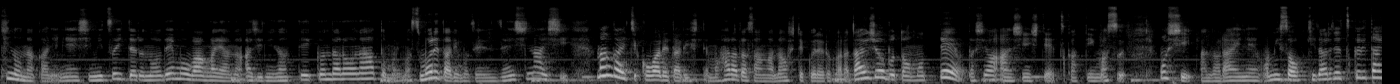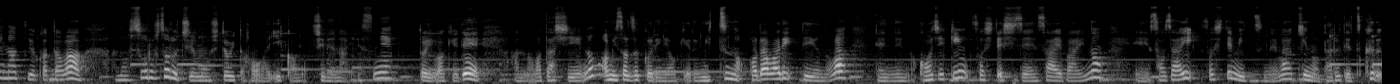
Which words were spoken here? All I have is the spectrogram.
木の中にね染みついてるのでもう我が家の味になっていくんだろうなと思います。漏れたりも全然しないし万が一壊れたりしても原田さんが直してくれるから大丈夫と思って私は安心して使っています。もしあの来年お味噌木だるで作りたいなっていう方はあのそろそろ注文しておいた方がいいかもしれないですね。というわけであの私のお味噌作りにおける3つのこだわりっていうのは天然の麹菌そして自然栽培の、え素材そして3つ目は木の樽で作る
